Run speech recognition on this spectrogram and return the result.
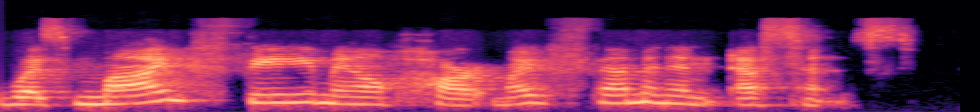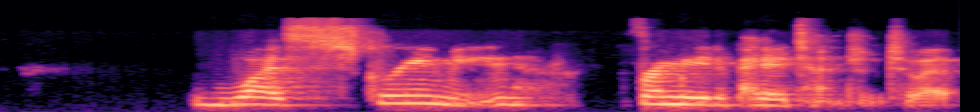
was my female heart, my feminine essence was screaming for me to pay attention to it.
